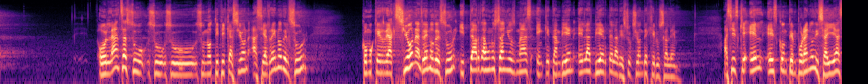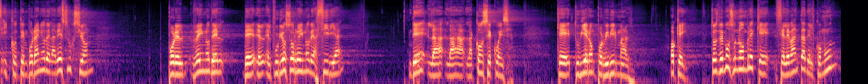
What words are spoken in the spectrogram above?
o lanza su, su, notificación hacia el reino del sur, como que reacciona el reino del sur y tarda unos años más en que también él advierte la destrucción de Jerusalén. Así es que él es contemporáneo de Isaías y contemporáneo de la destrucción por el reino del el, furioso reino de Asiria, de la, consecuencia que tuvieron por vivir mal. Ok, entonces vemos un hombre que se levanta del común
